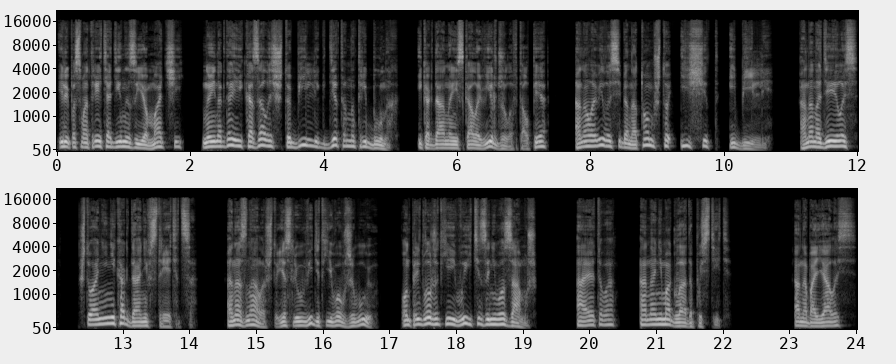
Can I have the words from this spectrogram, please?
или посмотреть один из ее матчей но иногда ей казалось, что Билли где-то на трибунах, и когда она искала Вирджила в толпе, она ловила себя на том, что ищет и Билли. Она надеялась, что они никогда не встретятся. Она знала, что если увидит его вживую, он предложит ей выйти за него замуж, а этого она не могла допустить. Она боялась,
